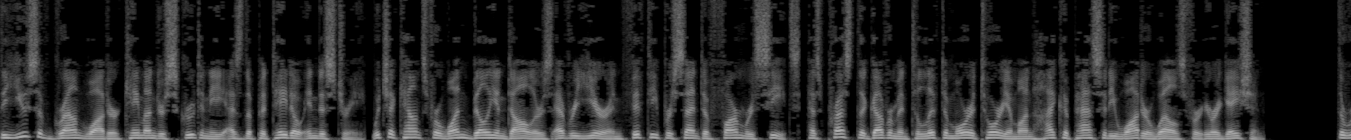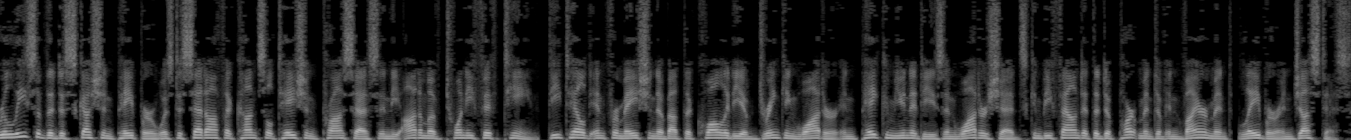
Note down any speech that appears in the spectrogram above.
The use of groundwater came under scrutiny as the potato industry, which accounts for $1 billion every year and 50% of farm receipts, has pressed the government to lift a moratorium on high-capacity water wells for irrigation. The release of the discussion paper was to set off a consultation process in the autumn of 2015. Detailed information about the quality of drinking water in PEI communities and watersheds can be found at the Department of Environment, Labour and Justice.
